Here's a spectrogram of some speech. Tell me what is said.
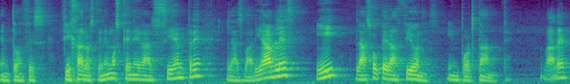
Entonces, Fijaros, tenemos que negar siempre las variables y las operaciones, importante, ¿vale?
